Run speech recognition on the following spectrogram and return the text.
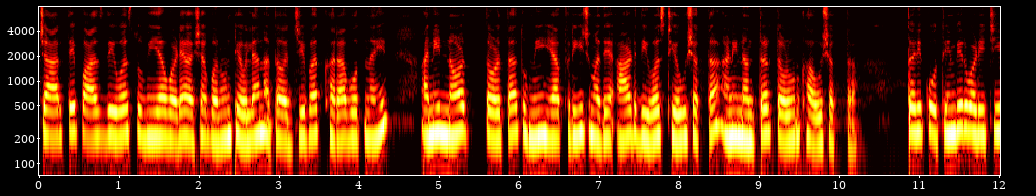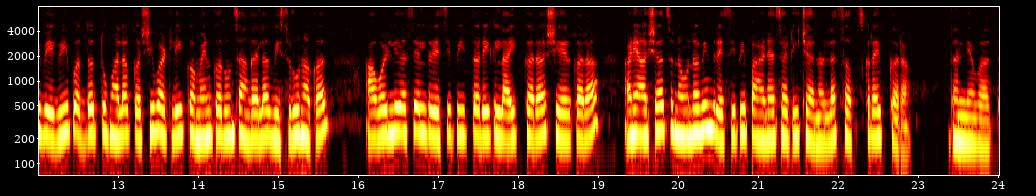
चार ते पाच दिवस तुम्ही या वड्या अशा बनवून ठेवल्या ना तर अजिबात खराब होत नाहीत. आणि न तळता तुम्ही या फ्रीजमध्ये आठ दिवस ठेवू शकता आणि नंतर तळून खाऊ शकता. तरी कोथिंबीर वडीची वेगळी पद्धत तुम्हाला कशी वाटली कमेंट करून सांगायला विसरू नका. आवडली असेल रेसिपी तर एक लाईक करा शेअर करा आणि अशाच नवनवीन रेसिपी पाहण्यासाठी चॅनलला सबस्क्राईब करा. धन्यवाद.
